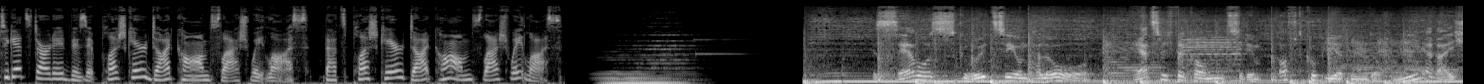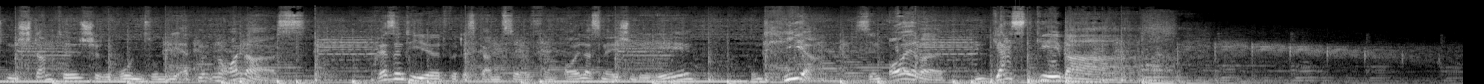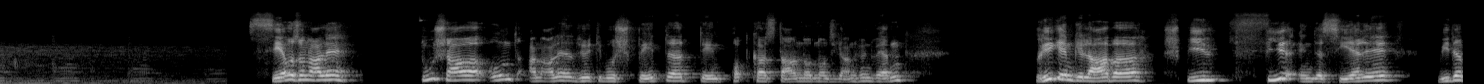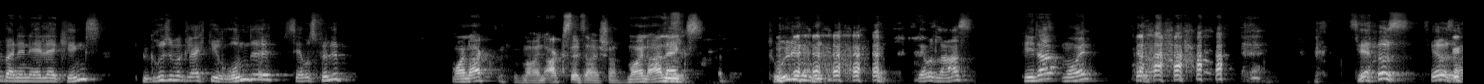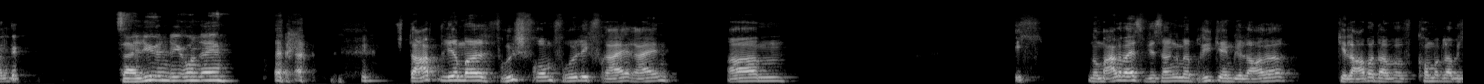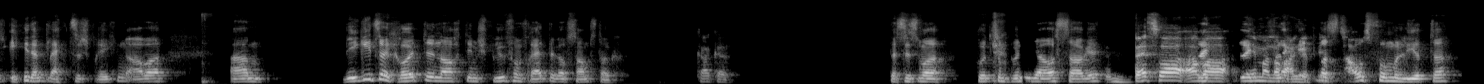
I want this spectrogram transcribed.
To get started, visit plushcare.com slash weight loss. That's plushcare.com slash weight loss. Servus, Grüezi und Hallo. Herzlich willkommen zu dem oft kopierten, doch nie erreichten Stammtisch rund um die Edmonton Oilers. Präsentiert wird das Ganze von OilersNation.de und hier sind eure Gastgeber. Servus an alle Zuschauer und an alle natürlich, die wo später den Podcast downloaden und sich anhören werden. Pregame Gelaber, Spiel 4 in der Serie, wieder bei den LA Kings. Ich begrüße mal gleich die Runde. Servus Philipp. Moin, Ak Moin Axel, sag ich schon. Moin Alex. Entschuldigung. Servus Lars. Peter, moin. Servus. Servus Andi. Salut in die Runde. Starten wir mal frisch, fromm, fröhlich, frei rein. Ähm, ich normalerweise, wir sagen immer Pre-Game-Gelaber, Gelaber, darauf kommen wir, glaube ich, eh dann gleich zu sprechen. Aber ähm, wie geht es euch heute nach dem Spiel von Freitag auf Samstag? Kacke. Das ist mal kurz und bündige Aussage. Besser, aber vielleicht- immer noch vielleicht angepisst. Etwas ausformulierter.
